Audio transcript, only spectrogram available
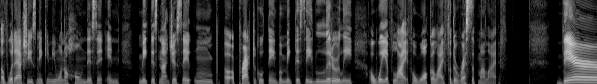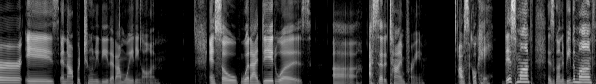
of what actually is making me want to hone this and, and make this not just a mm, a practical thing, but make this a literally a way of life, a walk of life for the rest of my life. There is an opportunity that I'm waiting on. And so what I did was uh, I set a time frame. I was like, okay, this month is going to be the month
